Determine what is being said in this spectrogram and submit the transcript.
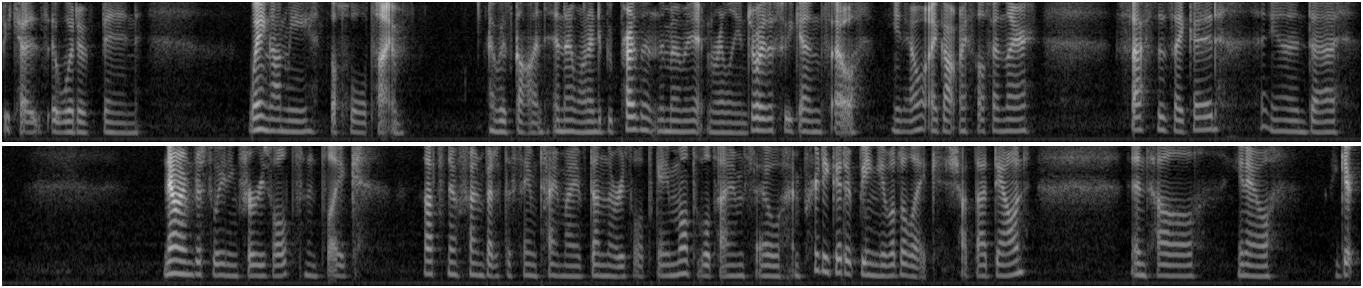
because it would have been weighing on me the whole time i was gone. And i wanted to be present in the moment and really enjoy this weekend. So you know i got myself in there as fast as i could. And uh, now I'm just waiting for results, and it's like, that's no fun, but at the same time, I've done the results game multiple times, so I'm pretty good at being able to like shut that down until, you know, I get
